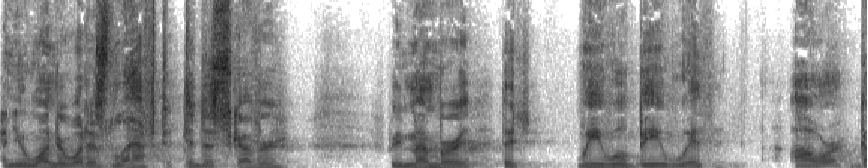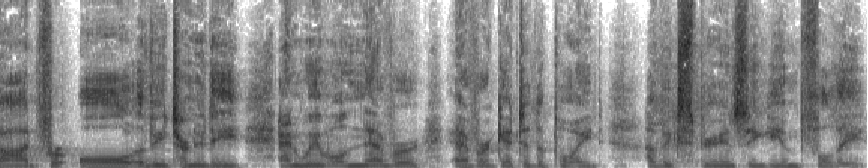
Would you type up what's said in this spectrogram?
and you wonder what is left to discover, remember that we will be with our God for all of eternity, and we will never, ever get to the point of experiencing Him fully.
